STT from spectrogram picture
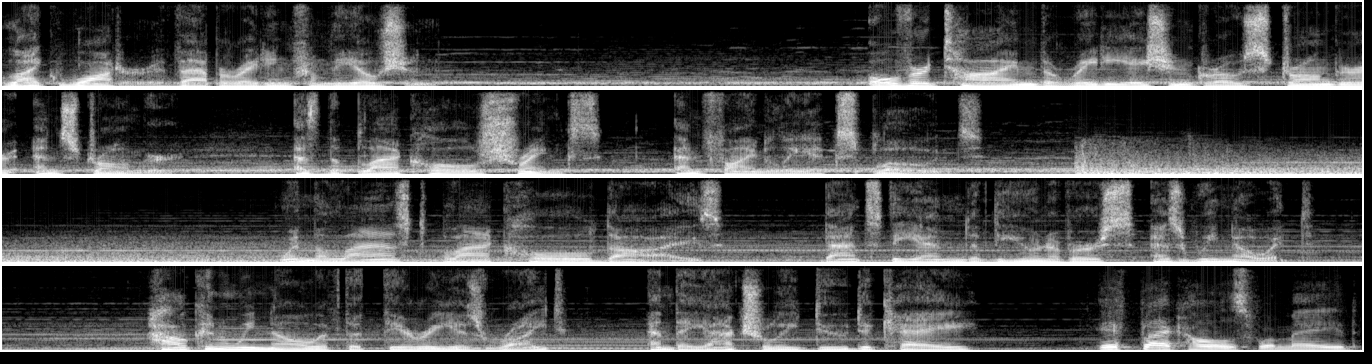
like water evaporating from the ocean. Over time, the radiation grows stronger and stronger as the black hole shrinks and finally explodes. When the last black hole dies, that's the end of the universe as we know it. How can we know if the theory is right and they actually do decay? If black holes were made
